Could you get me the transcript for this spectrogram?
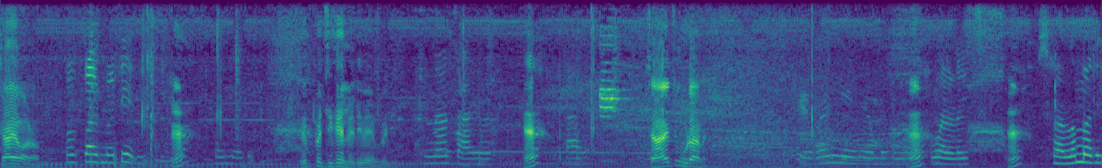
ചായ വേണോ? പൽമതി ഏ ഇപ്പൊ ചിക്കല്ലടി വേമ്പരി എന്നാ ചായ? ഏ? ചായ ചൂടാണ്. ഏ? വെള്ളം ഏ? വെള്ളം മതി.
